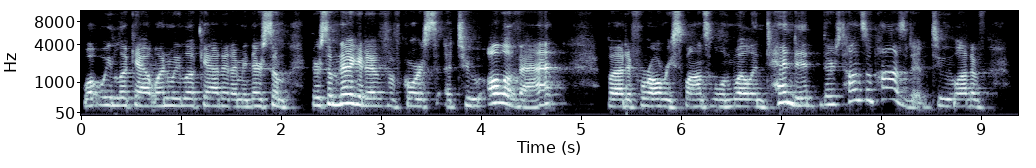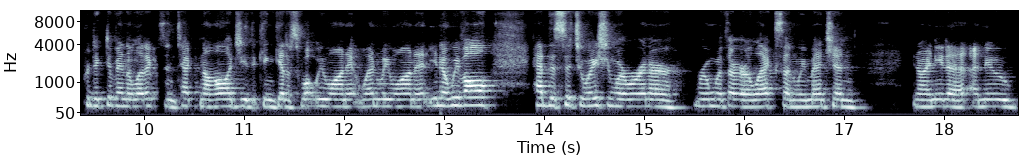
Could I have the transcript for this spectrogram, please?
what we look at when we look at it i mean there's some there's some negative of course uh, to all of that but if we're all responsible and well intended there's tons of positive to a lot of predictive analytics and technology that can get us what we want it when we want it you know we've all had this situation where we're in our room with our alexa and we mention you know, I need a, a new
